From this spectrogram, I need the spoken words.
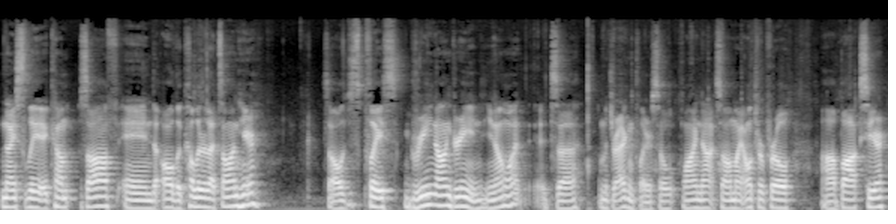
nicely it comes off and all the color that's on here. So I'll just place green on green. You know what? It's uh, I'm a Dragon player, so why not? So on my Ultra Pro uh, box here,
